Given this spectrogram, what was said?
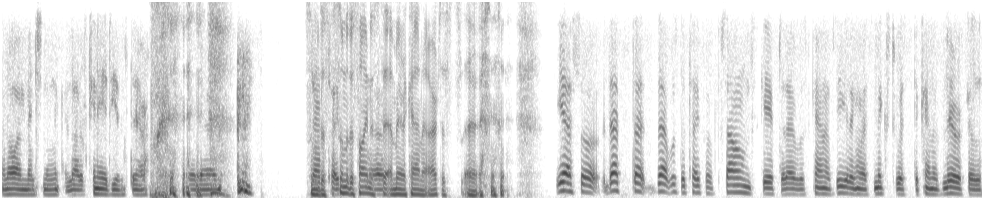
I know I'm mentioning a lot of Canadians there. but, um, Some of the type some of the finest uh, Americana artists. Uh, Yeah, so that that that was the type of soundscape that I was kind of dealing with, mixed with the kind of lyrical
